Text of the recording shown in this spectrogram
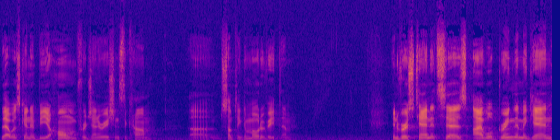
that was going to be a home for generations to come, uh, something to motivate them. In verse 10, it says, I will bring them again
